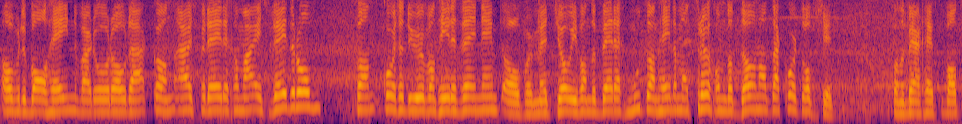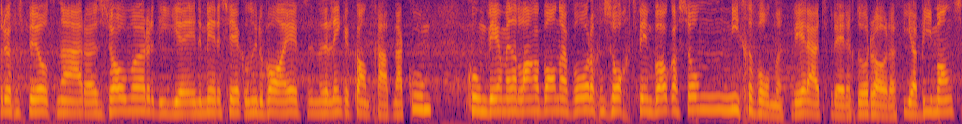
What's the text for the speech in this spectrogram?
over de bal heen. Waardoor Roda kan uitverdedigen. Maar is wederom van korte duur. Want Heerenveen neemt over. Met Joey van den Berg moet dan helemaal terug. Omdat Donald daar kort op zit. Van den Berg heeft de bal teruggespeeld naar uh, Zomer. Die uh, in de middencirkel nu de bal heeft. En de linkerkant gaat naar Koem. Koem weer met een lange bal naar voren gezocht. Finn Bogasson niet gevonden. Weer uitverdedigd door Roda via Biemans.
